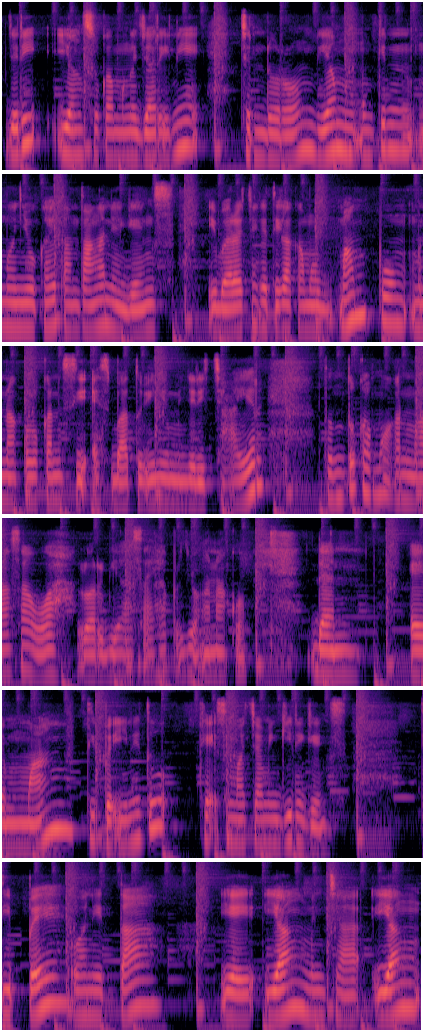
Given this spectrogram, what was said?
Jadi yang suka mengejar ini cenderung dia mungkin menyukai tantangan ya gengs. Ibaratnya ketika kamu mampu menaklukkan si es batu ini menjadi cair tentu kamu akan merasa wah luar biasa ya perjuangan aku. Dan emang tipe ini tuh kayak semacam gini gengs. Tipe wanita ya yang menca yang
